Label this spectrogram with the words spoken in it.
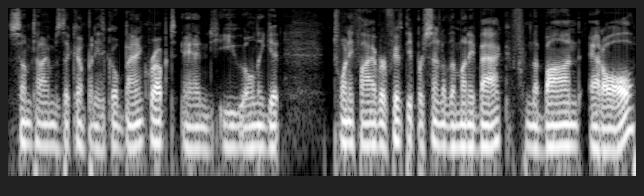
Sometimes the companies go bankrupt and you only get 25 or 50% of the money back from the bond at all.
